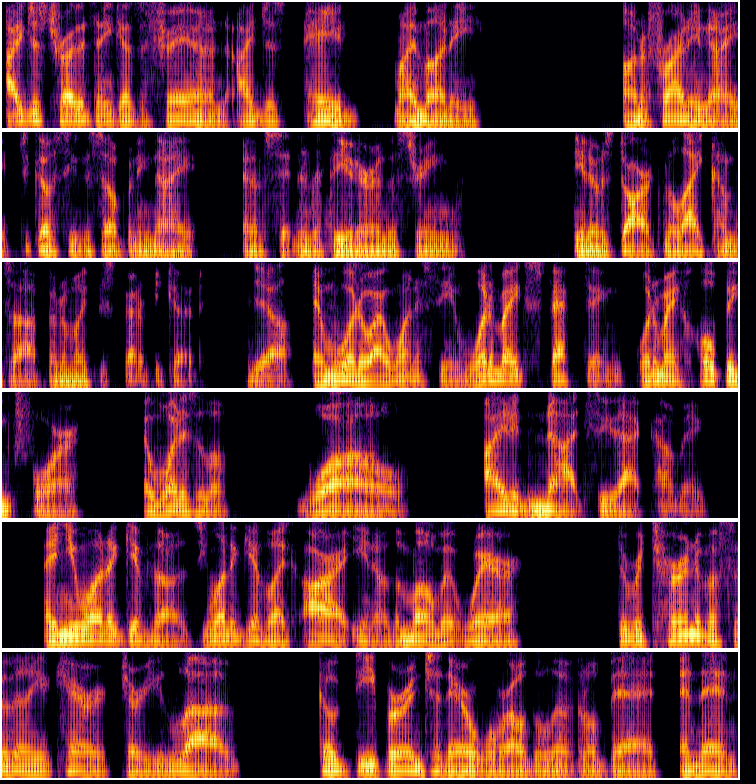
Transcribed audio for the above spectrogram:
I just try to think as a fan, I just paid my money on a Friday night to go see this opening night. And I'm sitting in the theater and the screen, you know, is dark and the light comes up and I'm like, this better be good. Yeah. And what do I want to see? And what am I expecting? What am I hoping for? And what is it like? Whoa, I did not see that coming. And you want to give those. You want to give like, all right, you know, the moment where the return of a familiar character you love, go deeper into their world a little bit, and then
